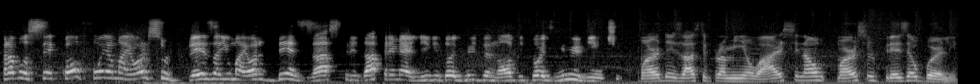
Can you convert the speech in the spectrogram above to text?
para você, qual foi a maior surpresa e o maior desastre da Premier League 2019-2020? O maior desastre para mim é o Arsenal, a maior surpresa é o Burnley.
